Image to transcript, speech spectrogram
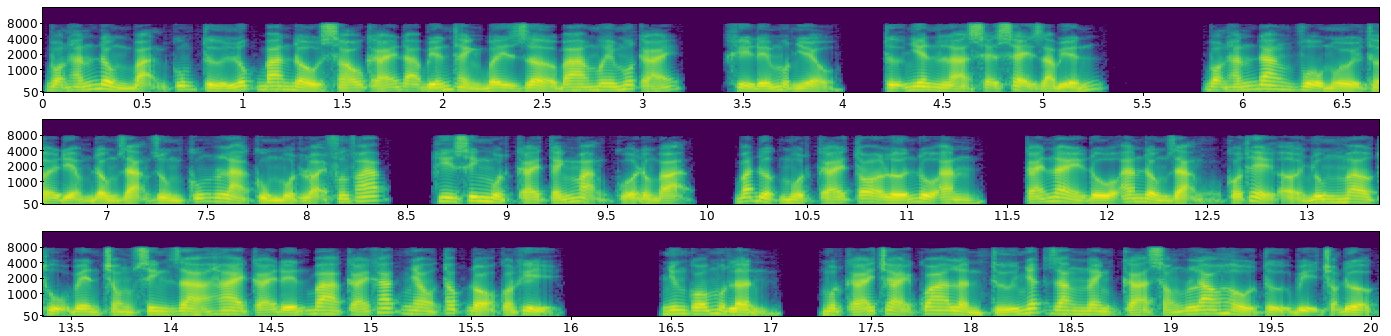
bọn hắn đồng bạn cũng từ lúc ban đầu sáu cái đã biến thành bây giờ ba mươi mốt cái khi đến một nhiều, tự nhiên là sẽ xảy ra biến. Bọn hắn đang vồ mồi thời điểm đồng dạng dùng cũng là cùng một loại phương pháp, hy sinh một cái tánh mạng của đồng bạn, bắt được một cái to lớn đồ ăn, cái này đồ ăn đồng dạng có thể ở nhung mao thụ bên trong sinh ra hai cái đến ba cái khác nhau tóc đỏ con khỉ. Nhưng có một lần, một cái trải qua lần thứ nhất răng nanh cá sóng lao hầu tử bị chọn được,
